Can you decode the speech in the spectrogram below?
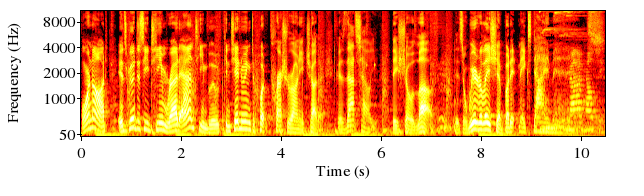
or not, it's good to see Team Red and Team Blue continuing to put pressure on each other, because that's how you, they show love. It's a weird relationship, but it makes diamonds.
